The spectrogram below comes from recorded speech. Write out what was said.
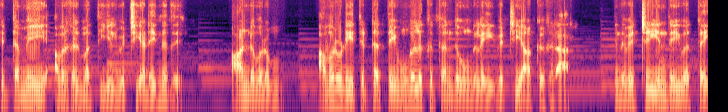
திட்டமே அவர்கள் மத்தியில் வெற்றி அடைந்தது. ஆண்டவரும் அவருடைய திட்டத்தை உங்களுக்கு தந்து உங்களை வெற்றியாக்குகிறார். இந்த வெற்றியின் தெய்வத்தை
